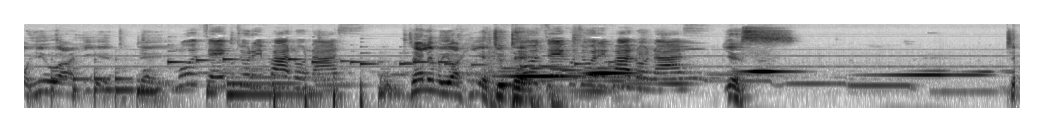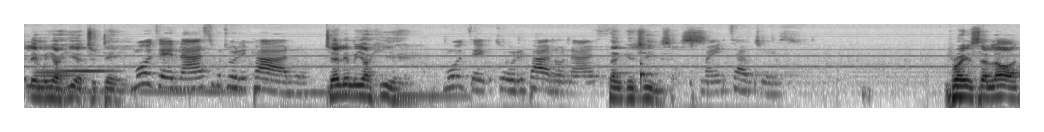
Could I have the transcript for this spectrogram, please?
Him you are here today. mudze kuti uri pano nhasi Tell him you are here today. mudze kuti uri pano nhasi Yes. Tell him you are here today. mudze nhasi kuti uri pano Tell him you are here. mudze kuti uri pano nhasi Thank you, Jesus. Praise the Lord.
